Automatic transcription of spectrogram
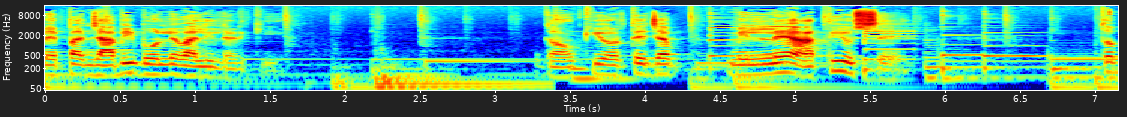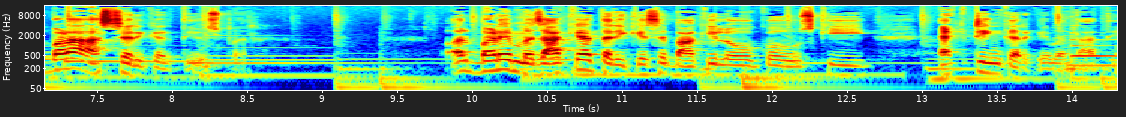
में पंजाबी बोलने वाली लड़की गाँव की औरतें जब मिलने आती उससे तो बड़ा आश्चर्य करती उस पर। और बड़े मजाकिया तरीके से बाकी लोगों को उसकी एक्टिंग करके बताती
